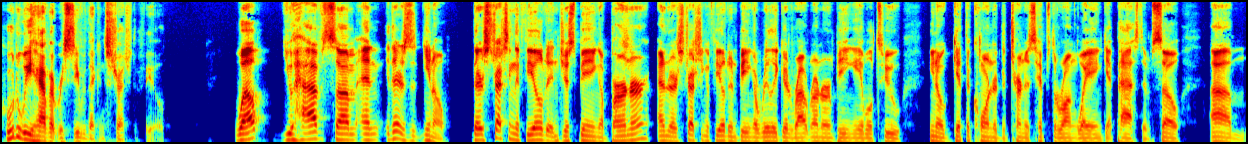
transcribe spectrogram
who do we have at receiver that can stretch the field? Well, you have some, and there's, you know, they're stretching the field and just being a burner, and they're stretching the field and being a really good route runner and being able to, you know, get the corner to turn his hips the wrong way and get past him. So, um,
